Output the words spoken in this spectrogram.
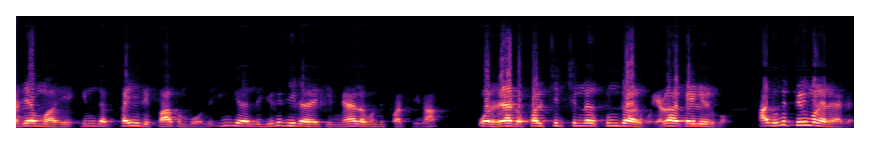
அதே மாதிரி இந்த கயிறு பார்க்கும்போது இங்கே அந்த இறுதி ரேகைக்கு மேலே வந்து பார்த்தீங்கன்னா ஒரு ரேகை பல்ச்சு சின்ன துண்டாக இருக்கும். எல்லா கையிலையும் இருக்கும். அது வந்து திருமண ரேகை.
